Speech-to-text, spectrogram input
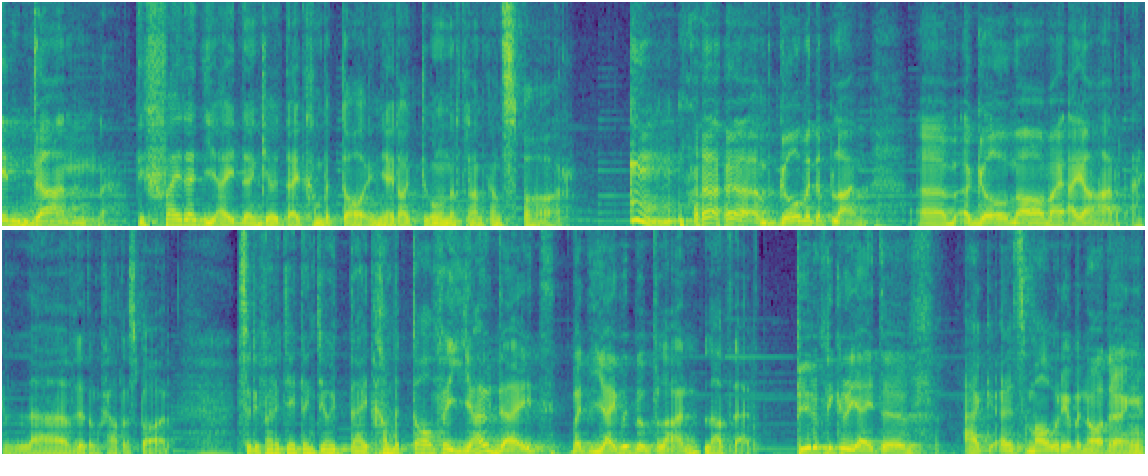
en dan die feit dat jy dink jou date gaan betaal en jy daai R200 kan spaar. 'n Girl met 'n plan. Um 'n girl na my eie hart. Ek love dit om geld te spaar. So die feit dat jy dink jou date gaan betaal vir jou date wat jy moet beplan, love that. Beautifully creative. Ek is mal oor jou benadering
